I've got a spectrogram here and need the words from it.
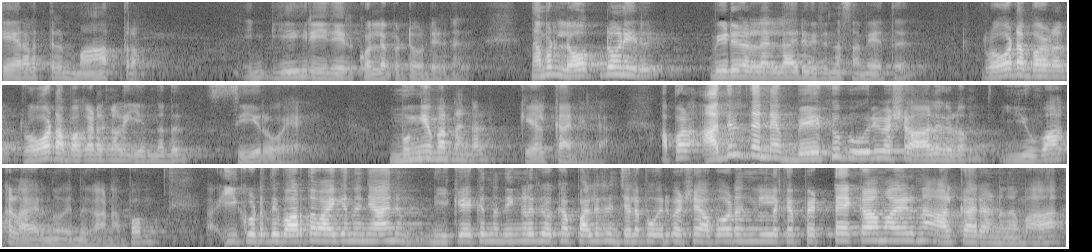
കേരളത്തിൽ മാത്രം ഈ- രീതിയിൽ കൊല്ലപ്പെട്ടുകൊണ്ടിരുന്നത്. നമ്മൾ ലോക്ക്ഡൗണിൽ വീടുകളിലെല്ലാവരും ഇരുന്ന സമയത്ത് റോഡ് അപകട റോഡ് അപകടങ്ങൾ എന്നത് സീറോ സീറോയായി മുങ്ങിമരണങ്ങൾ കേൾക്കാനില്ല. അപ്പോൾ അതിൽ തന്നെ ബഹുഭൂരിപക്ഷം ആളുകളും യുവാക്കളായിരുന്നു എന്ന് കാണാം. അപ്പം ഈ കൂട്ടത്തിൽ വാർത്ത വായിക്കുന്ന ഞാനും നീ കേൾക്കുന്ന നിങ്ങളിലുമൊക്കെ പലരും ചിലപ്പോൾ ഒരുപക്ഷെ അപകടങ്ങളിലൊക്കെ പെട്ടേക്കാമായിരുന്ന ആൾക്കാരാണ് നമ്മൾ ആ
